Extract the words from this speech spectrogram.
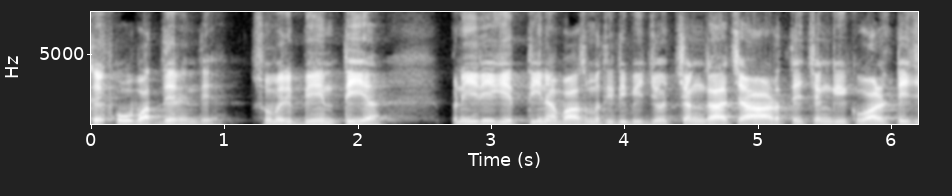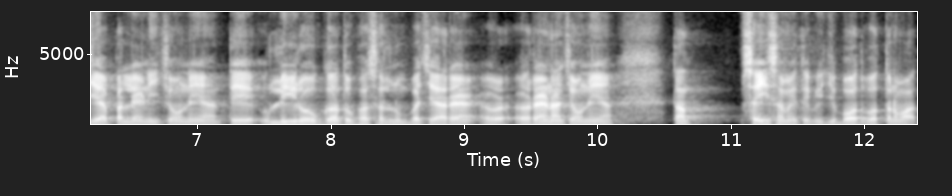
ਤੇ ਉਹ ਵੱਧਦੇ ਰਹਿੰਦੇ ਆ। ਸੋ ਮੇਰੀ ਬੇਨਤੀ ਆ, ਪਨੀਰੀ ਗੇਤੀ ਨਾ ਬਾਸਮਤੀ ਦੀ ਬੀਜੋ, ਚੰਗਾ ਝਾੜ ਤੇ ਚੰਗੀ ਕੁਆਲਿਟੀ ਜੇ ਆਪਾਂ ਲੈਣੀ ਚਾਹੁੰਦੇ ਆ ਤੇ ਉੱਲੀ ਰੋਗਾਂ ਤੋਂ ਫਸਲ ਨੂੰ ਬਚਿਆ ਰਹਿਣਾ ਚਾਹੁੰਦੇ ਆ ਤਾਂ ਸਹੀ ਸਮੇਂ ਤੇ ਬੀਜੋ। ਬਹੁਤ ਬਹੁਤ ਧੰਨਵਾਦ।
